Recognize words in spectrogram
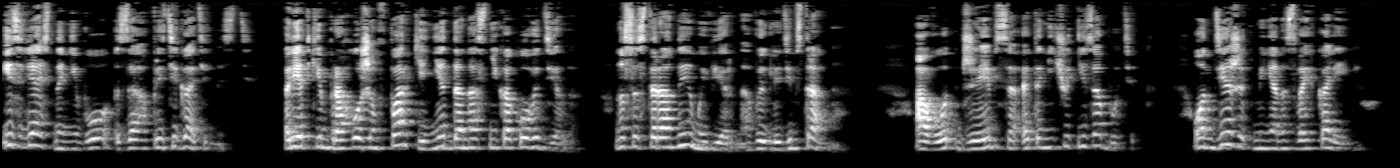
и злясь на него за притягательность. Редким прохожим в парке нет до нас никакого дела но со стороны мы, верно, выглядим странно. А вот Джеймса это ничуть не заботит. Он держит меня на своих коленях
